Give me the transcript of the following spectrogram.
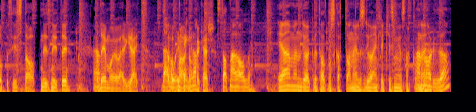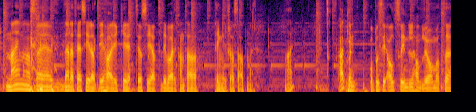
holdt på å si, staten de snyter, Ja. og det må jo være greit. Det er Staten våre penger, da. cash. Staten er jo alle. Ja, men du har ikke betalt noe skatt, Daniel, så du har egentlig ikke så mye å snakke om Nei, men har du det? Nei, men altså, jeg- det er derfor jeg sier at vi har ikke rett til å si at de bare kan ta penger fra staten her. Nei? Ok. Men å si, alt svindel handler jo om at uh,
